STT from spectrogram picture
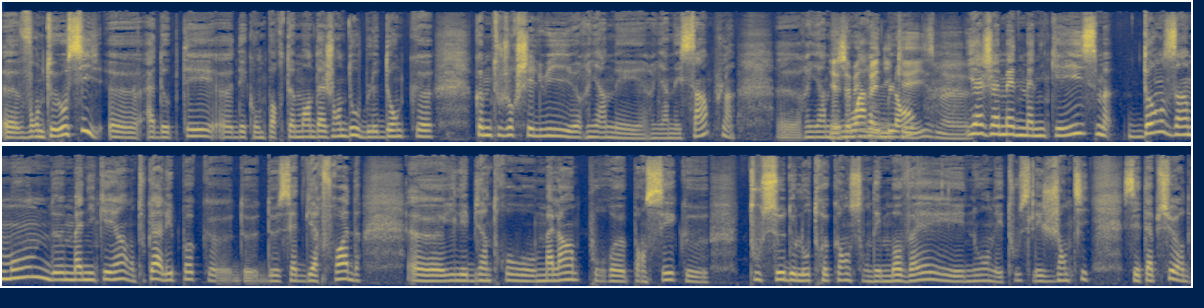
vont eux aussi adopter des comportements d'agent double. Donc, euh, comme toujours chez lui, rien n'est rien n'est simple, euh, rien n'est noir et blanc. Euh. Il n'y a jamais de manichéisme dans un monde manichéen. En tout cas, à l'époque de, de, cette guerre froide, il est bien trop malin pour penser que tous ceux de l'autre camp sont des mauvais et nous on est tous les gentils. C'est absurde.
